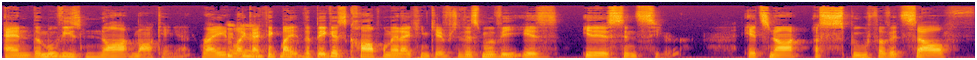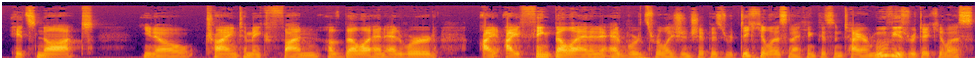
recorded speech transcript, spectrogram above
And the movie's not mocking it right? Like i think my the biggest compliment i can give to this movie is it is sincere. It's not a spoof of itself. It's not you know trying to make fun of bella and edward i i think bella and edward's relationship is ridiculous and i think this entire movie is ridiculous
